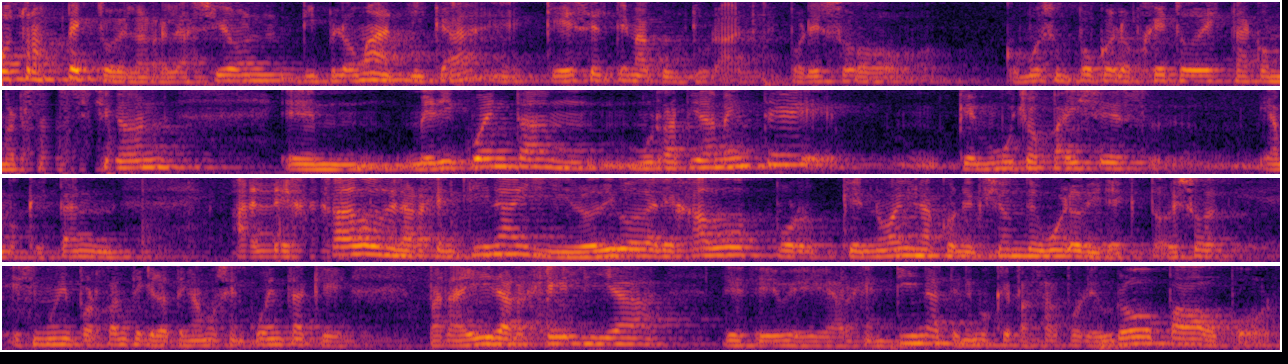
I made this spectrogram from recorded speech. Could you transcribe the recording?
otro aspecto de la relación diplomática, eh, que es el tema cultural. Por eso, como es un poco el objeto de esta conversación, em, me di cuenta muy rápidamente que en muchos países, digamos, que están alejados de la Argentina y lo digo de alejados porque no hay una conexión de vuelo directo. Eso es muy importante que lo tengamos en cuenta que para ir a Argelia desde eh, Argentina tenemos que pasar por Europa o por,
